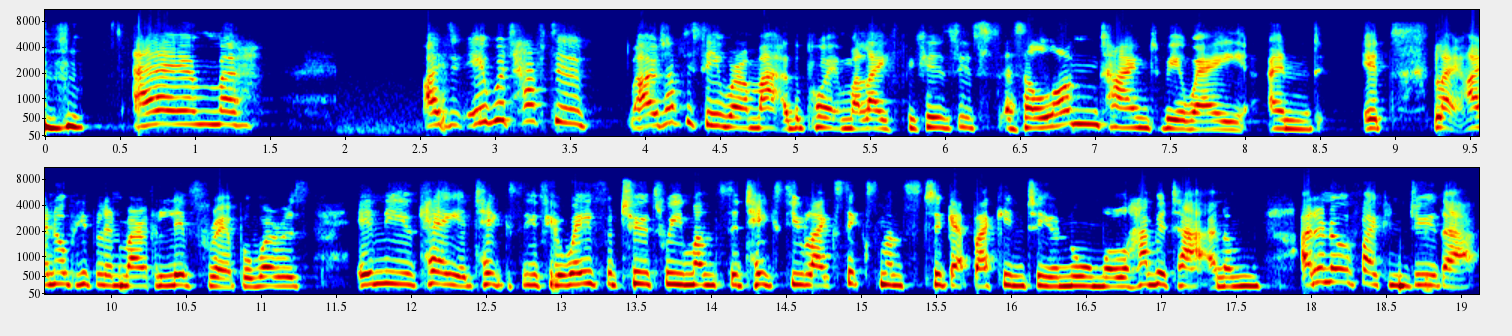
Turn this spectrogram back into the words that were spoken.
Um, I it would have to. I would have to see where I'm at at the point in my life because it's it's a long time to be away, and it's like I know people in America live for it, but whereas in the UK it takes if you're away for two three months, it takes you like six months to get back into your normal habitat, and I'm I don't know if I can do that.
